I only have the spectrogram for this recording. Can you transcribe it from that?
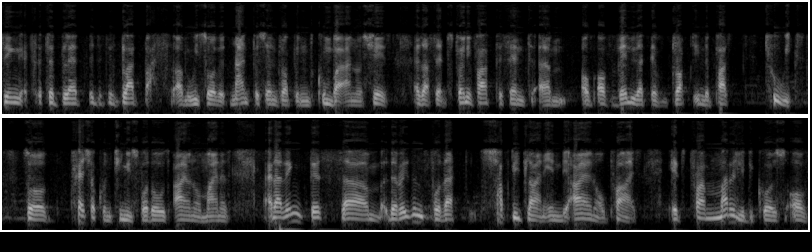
seeing it's, it's a blood, it's a bloodbath. Um, we saw that 9% drop in Kumba iron shares. As I said, 25% um, of, of value that they've dropped in the past two weeks. So pressure continues for those iron ore miners. And I think this, um, the reason for that sharp decline in the iron ore price it's primarily because of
